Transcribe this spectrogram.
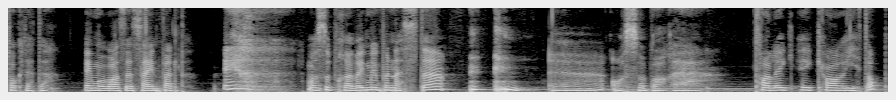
fuck dette. Jeg må bare se Seinfeld. og så prøver jeg meg på neste, eh, og så bare taler jeg Jeg har gitt opp.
